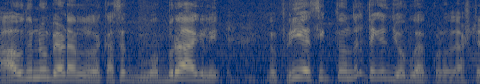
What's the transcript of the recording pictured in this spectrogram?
ಯಾವುದನ್ನು ಬೇಡ ಅನ್ನಲ್ಲ. ಕಸದ ಗೊಬ್ಬರ ಆಗಲಿ ಫ್ರೀಯಾಗಿ ಸಿಕ್ತು ಅಂದರೆ ತೆಗೆದು ಜಾಬ್ಗೆ ಹಾಕ್ಕೊಳ್ಳೋದು ಅಷ್ಟೇ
